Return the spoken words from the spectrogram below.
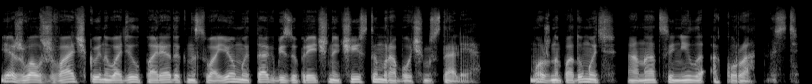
я жевал жвачку и наводил порядок на своем и так безупречно чистом рабочем столе. Можно подумать, она ценила аккуратность.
